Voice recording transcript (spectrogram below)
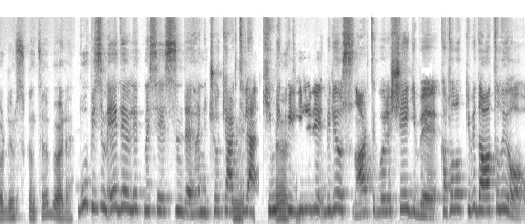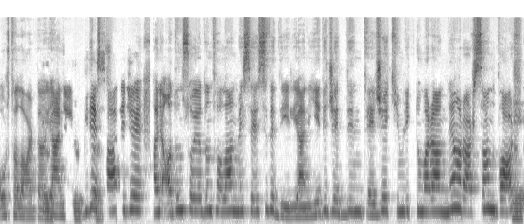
gördüğüm sıkıntı böyle. Bu bizim e-devlet meselesinde hani çökertilen Hı. kimlik evet. bilgileri biliyorsun artık böyle şey gibi katalog gibi dağıtılıyor ortalarda. Evet, yani evet, bir de evet. sadece hani adın soyadın falan meselesi de değil. Yani 7 ceddin, TC kimlik numaran ne ararsan var. Evet.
